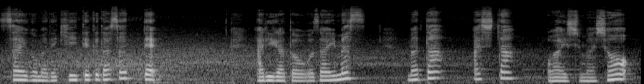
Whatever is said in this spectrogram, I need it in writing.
最後まで聞いてくださってありがとうございます。また明日お会いしましょう。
